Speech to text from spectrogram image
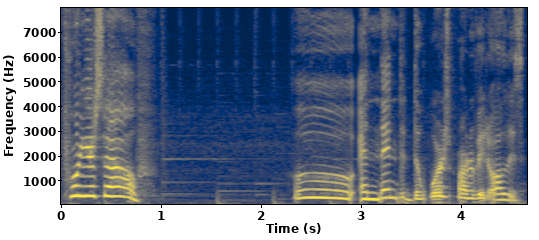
for yourself. Oh, and then the, worst part of it all is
